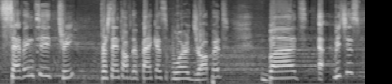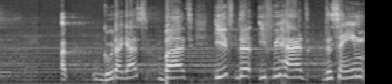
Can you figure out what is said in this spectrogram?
73% uh, of the packets were dropped, but uh, which is uh, good, I guess. But if the if we had the same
